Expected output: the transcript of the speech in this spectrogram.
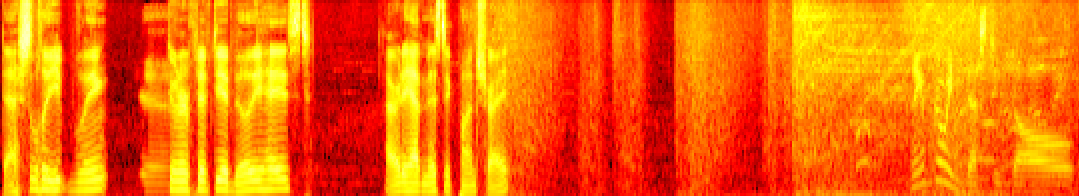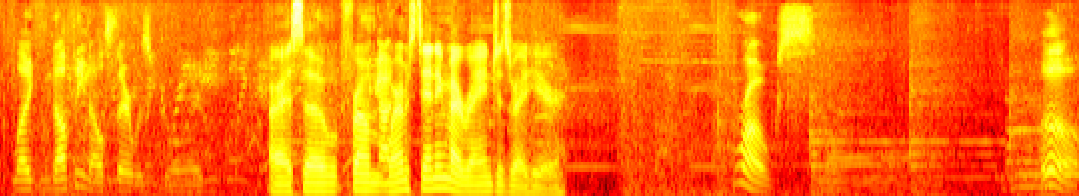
Dash, leap, blink, Yeah. 250 ability haste. I already have Mystic Punch, right? I think I'm going nesting doll. Like nothing else there was good. All right, so from where I'm standing, my range is right here. Gross. Ugh.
